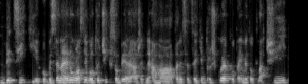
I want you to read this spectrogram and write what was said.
vycítí, jako by se najednou vlastně otočí k sobě a řekne, aha, tady se cítím trošku jako, tady mi to tlačí, Eh,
